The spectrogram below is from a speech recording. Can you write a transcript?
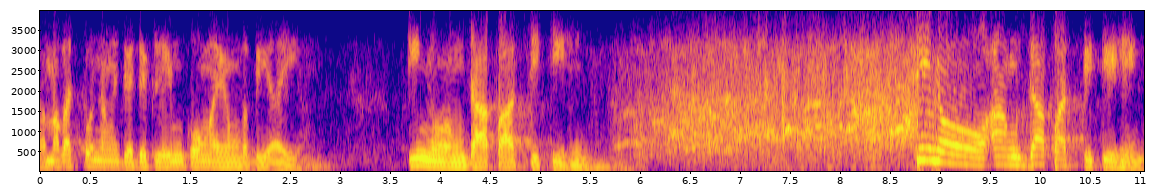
Pamagat po ng i-declaim ko ngayong gabi ay, Sino ang dapat titihin? Sino ang dapat titihin?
